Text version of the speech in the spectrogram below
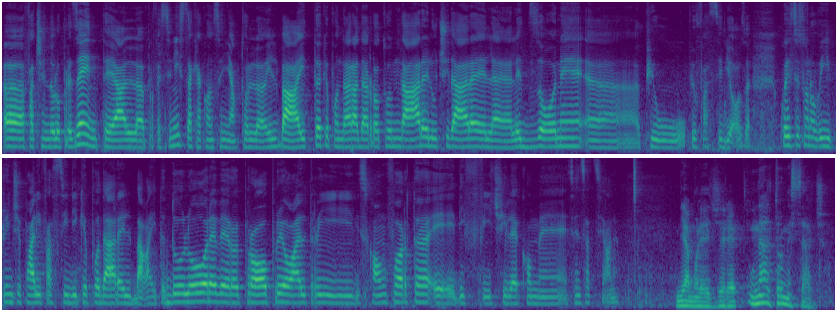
facendolo presente al professionista che ha consegnato il, il, bite che può andare ad arrotondare lucidare le, le zone più, più fastidiose. Questi sono i principali fastidi che può dare il bite, dolore vero e proprio, altri discorsi discomfort e difficile come sensazione. Andiamo a leggere un altro messaggio.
